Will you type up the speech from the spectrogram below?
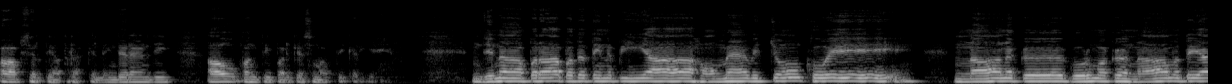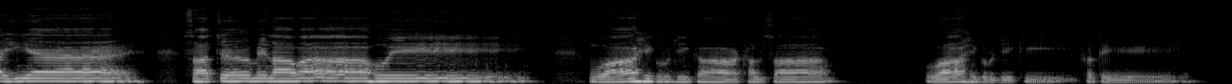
ਆਪ ਸਿਰ ਤੇ ਹੱਥ ਰੱਖ ਕੇ ਲੈਂਦੇ ਰਹਿਣ ਜੀ। ਆਓ ਪੰਕਤੀ ਪੜ੍ਹ ਕੇ ਸਮਾਪਤੀ ਕਰੀਏ। ਜਿਨਾ ਪ੍ਰਾਪਤ ਤਿਨ ਪੀਆ ਹਉਮੈ ਵਿੱਚੋਂ ਖੋਏ ਨਾਨਕ ਗੁਰਮੁਖ ਨਾਮ ਧਿਆਈਐ, ਸੱਚ ਮਿਲਾਵਾ ਹੋਏ। ਵਾਹਿਗੁਰੂ ਜੀ ਕਾ ਖਾਲਸਾ, ਵਾਹਿਗੁਰੂ ਜੀ ਕੀ ਫਤਿਹ।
